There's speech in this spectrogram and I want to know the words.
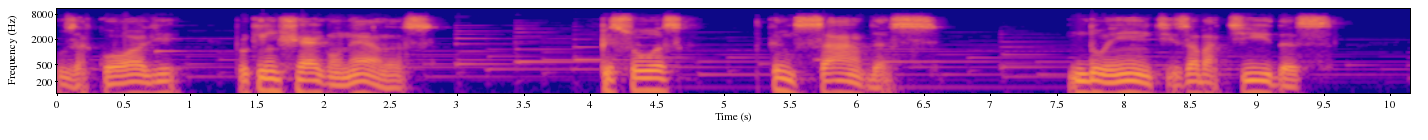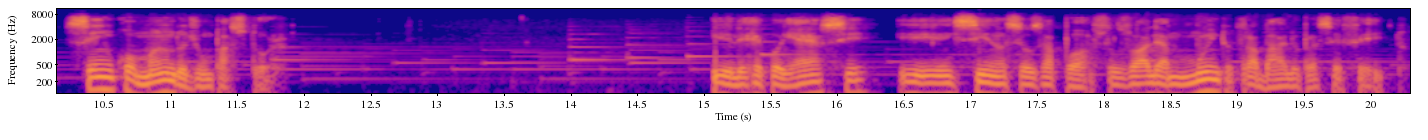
os acolhe, porque enxergam nelas pessoas cansadas, doentes, abatidas, sem comando de um pastor. E ele reconhece e ensina seus apóstolos: olha, muito trabalho para ser feito,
